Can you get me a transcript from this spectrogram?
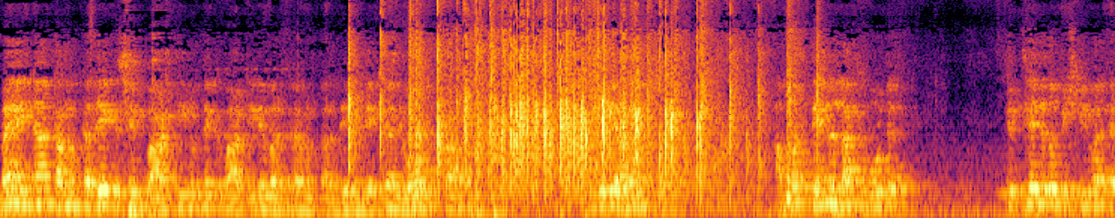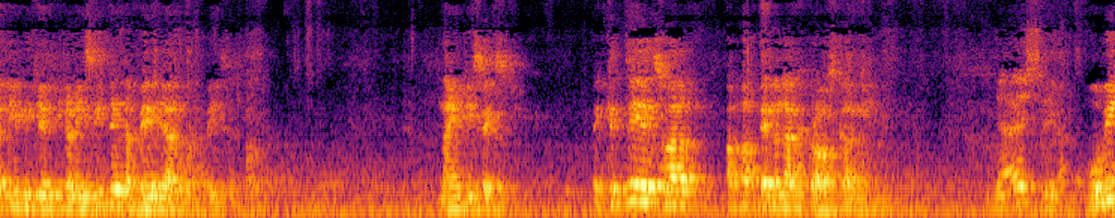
ਮੈਂ ਇੰਨਾ ਕੰਮ ਕਦੇ ਕਿਸੇ ਪਾਰਟੀ ਨੂੰ ਤੇ ਇੱਕ ਪਾਰਟੀ ਦੇ ਵਰਕਰਾਂ ਨੂੰ ਕਰਦੇ ਨਹੀਂ ਦੇਖਿਆ, ਜੋ ਕੰਮ ਲੁਧਿਆਣੇ 'ਚ ਆਪਾਂ 3 ਲੱਖ ਵੋਟ ਕਿੱਥੇ ਜਦੋਂ ਪਿਛਲੀ ਵਾਰ ਕੱਲੀ ਬੀਜੇਪੀ ਲੜੀ ਸੀ ਤੇ 90000 ਵੋਟ ਪਈ ਸੀ। 96 ਤੇ ਕਿੱਥੇ ਇਸ ਵਾਰ ਆਪਾਂ 3 ਲੱਖ ਕ੍ਰਾਸ ਕਰ ਗਏ ਜੈ ਸ਼੍ਰੀ ਰਾਮ। ਉਹ ਵੀ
